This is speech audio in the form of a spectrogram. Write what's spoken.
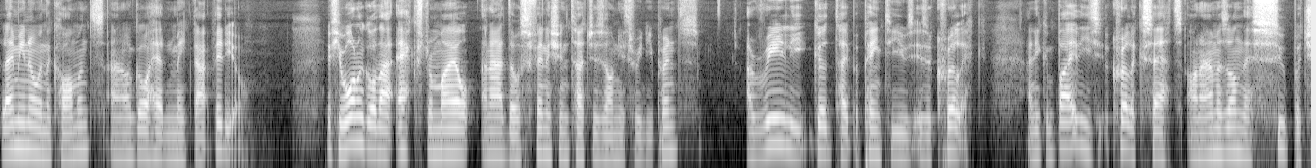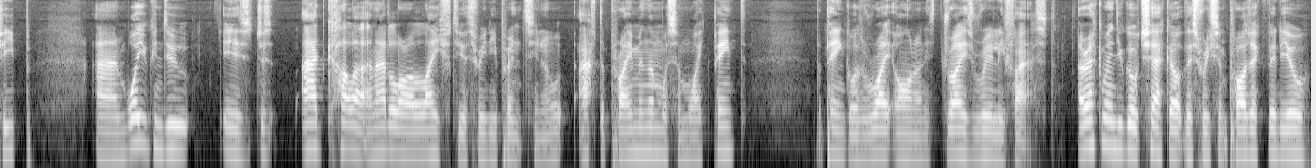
let me know in the comments and I'll go ahead and make that video. If you want to go that extra mile and add those finishing touches on your 3D prints, a really good type of paint to use is acrylic. And you can buy these acrylic sets on Amazon, they're super cheap. And what you can do is just add colour and add a lot of life to your 3D prints, you know. After priming them with some white paint, the paint goes right on and it dries really fast. I recommend you go check out this recent project video.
